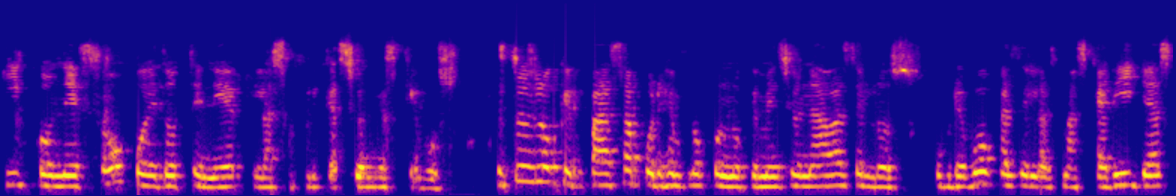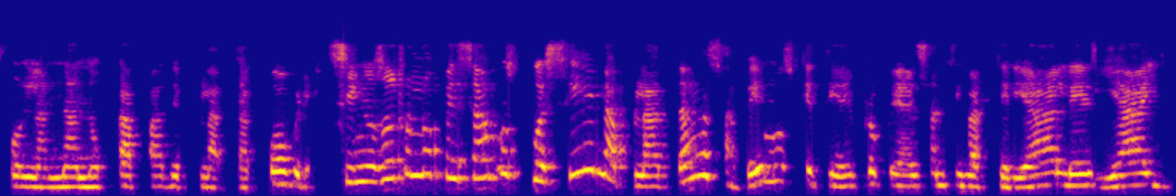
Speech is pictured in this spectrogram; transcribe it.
y con eso puedo tener las aplicaciones que busco. Esto es lo que pasa, por ejemplo, con lo que mencionabas de los cubrebocas, de las mascarillas, con la nanocapa de plata cobre. Si nosotros lo pensamos, pues sí, la plata sabemos que tiene propiedades antibacteriales y hay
